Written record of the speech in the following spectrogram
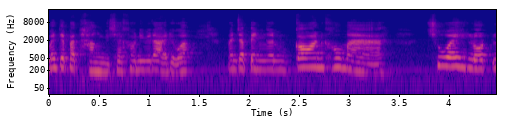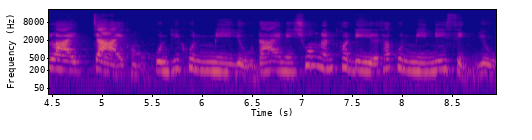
ม่ได้ประทังใช้คำนี้ไม่ได้ถือว่า มันจะเป็นเงินก้อนเข้ามา ช่วยลดรายจ่ายของคุณที่คุณมีอยู่ได้ในช่วงนั้นพอดีเลยถ้าคุณมีหนี้สินอยู่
